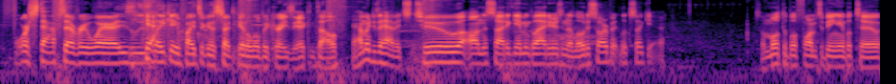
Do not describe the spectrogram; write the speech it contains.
Four staffs everywhere. These, these Yeah. late game fights are going to start to get a little bit crazy, I can tell. Now, how many do they have? It's two on the side of Gaming Gladiators and a Lotus Orb, it looks like, yeah. So multiple forms of being able to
